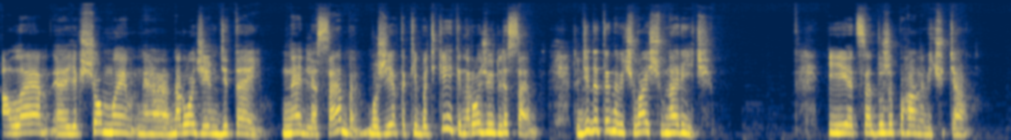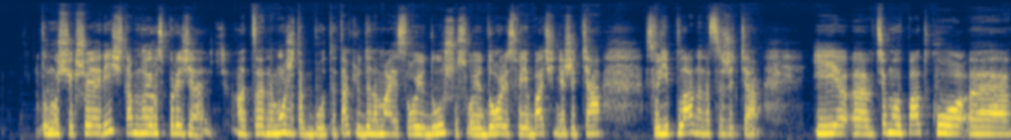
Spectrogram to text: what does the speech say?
Але е, якщо ми е, народжуємо дітей не для себе, бо ж є такі батьки, які народжують для себе, тоді дитина відчуває, що вона річ. І це дуже погане відчуття. Тому що якщо я річ, там мною розпоряджають. А це не може так бути. Так? Людина має свою душу, свою долю, своє бачення життя, свої плани на це життя. І е, в цьому випадку е,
